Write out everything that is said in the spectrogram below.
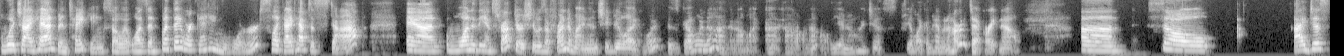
which I had been taking. So it wasn't, but they were getting worse. Like I'd have to stop. And one of the instructors, she was a friend of mine, and she'd be like, What is going on? And I'm like, I, I don't know. You know, I just feel like I'm having a heart attack right now. Um, so I just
